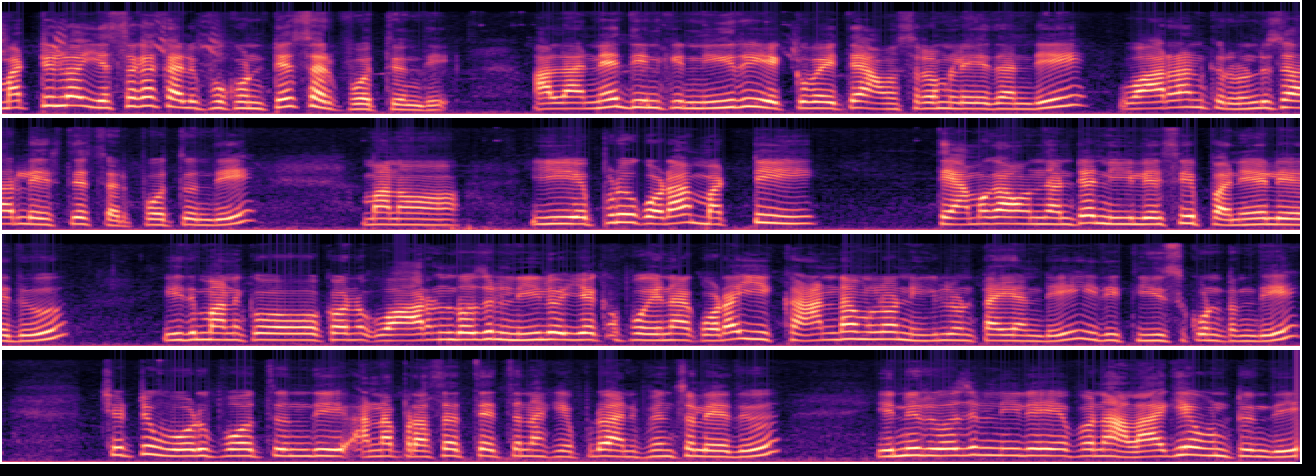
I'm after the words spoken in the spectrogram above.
మట్టిలో ఇసుక కలుపుకుంటే సరిపోతుంది. అలానే దీనికి నీరు ఎక్కువైతే అవసరం లేదండి. వారానికి రెండు సార్లు వేస్తే సరిపోతుంది. మనం ఈ ఎప్పుడు కూడా మట్టి తేమగా ఉందంటే నీళ్ళు వేసే పనే లేదు. ఇది మనకు ఒక వారం రోజులు నీళ్ళు వేయకపోయినా కూడా ఈ కాండంలో నీళ్ళు ఉంటాయండి ఇది తీసుకుంటుంది. చెట్టు ఓడిపోతుంది అన్న ప్రసక్తి అయితే నాకు ఎప్పుడూ అనిపించలేదు. ఎన్ని రోజులు నీళ్ళు వేయకపోయినా అలాగే ఉంటుంది.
